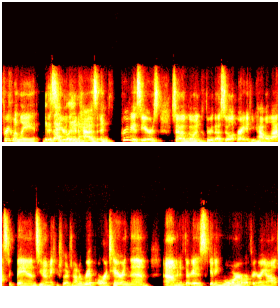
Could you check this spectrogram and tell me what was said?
frequently this exactly. year than it has in previous years. So going through those, so right, if you have elastic bands, you know, making sure there's not a rip or a tear in them, um, and if there is, getting more or figuring out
